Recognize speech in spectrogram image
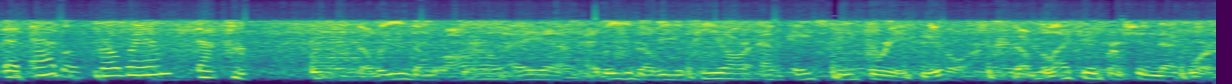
That's adfellowsprogram.com. WRLAM and WWPRFHD3. Information Network.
